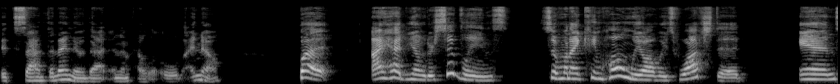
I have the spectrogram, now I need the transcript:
It's sad that I know that, and I'm hella old. I know, but I had younger siblings, so when I came home, we always watched it. And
